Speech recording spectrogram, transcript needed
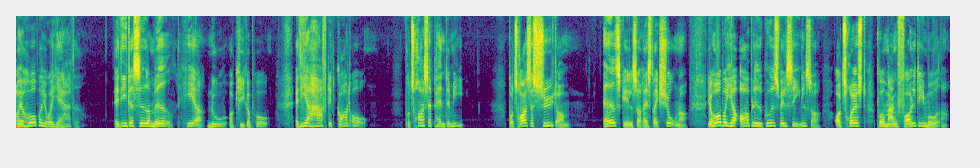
Og jeg håber jo af hjertet, at I, der sidder med her nu og kigger på, at I har haft et godt år, på trods af pandemi, på trods af sygdom, adskillelser, restriktioner. Jeg håber, I har oplevet Guds velsignelser og trøst på mangfoldige måder.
